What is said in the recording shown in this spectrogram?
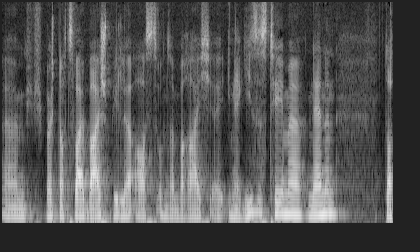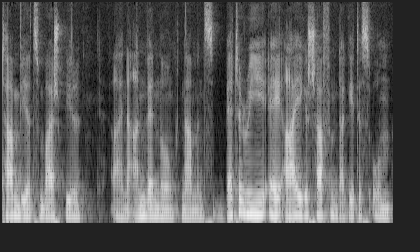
Ähm, ich möchte noch zwei Beispiele aus unserem Bereich äh, Energiesysteme nennen. Dort haben wir zum Beispiel eine Anwendung namens Battery AI geschaffen. Da geht es um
